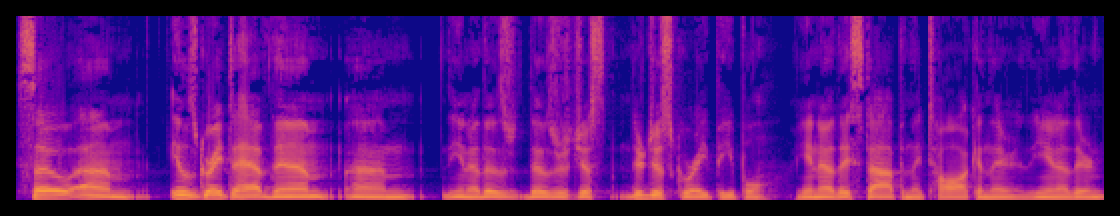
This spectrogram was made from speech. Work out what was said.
So um, it was great to have them. Um, you know, those those are just they're just great people. You know, they stop and they talk, and they're you know they're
